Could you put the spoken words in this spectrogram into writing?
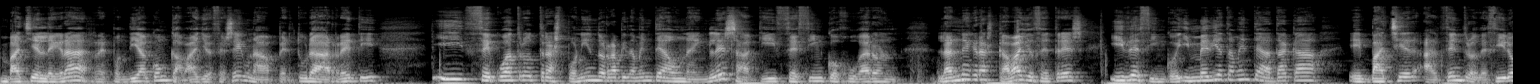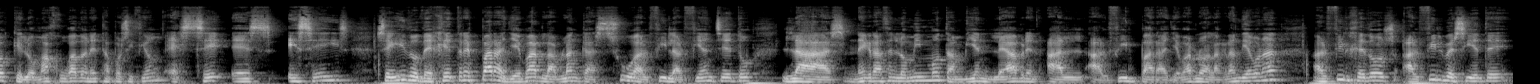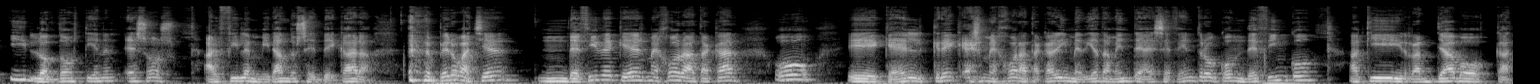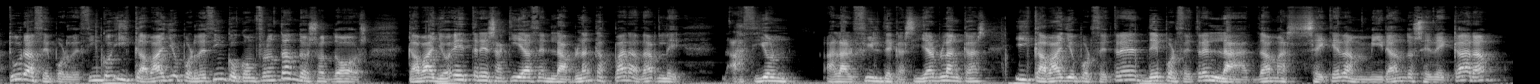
Bachel Legras respondía con caballo F6, una apertura a Reti y C4 transponiendo rápidamente a una inglesa. Aquí C5 jugaron las negras, caballo C3 y D5. Inmediatamente ataca eh, Bacher al centro. Deciros que lo más jugado en esta posición es, C, es E6, seguido de G3 para llevar la blanca su alfil al fiancheto. Las negras hacen lo mismo, también le abren al alfil para llevarlo a la gran diagonal. Alfil G2, alfil B7 y los dos tienen esos alfiles mirándose de cara. Pero Bacher decide que es mejor atacar o que él cree que es mejor atacar inmediatamente a ese centro con D5. Aquí Radjabo captura C por D5 y caballo por D5, confrontando esos dos. Caballo E3 aquí hacen las blancas para darle acción al alfil de casillas blancas y caballo por C3, D por C3, las damas se quedan mirándose de cara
